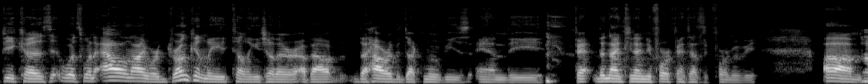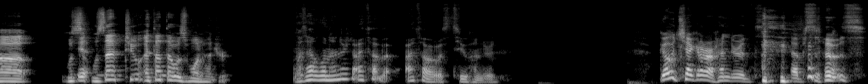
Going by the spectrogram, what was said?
because it was when Al and I were drunkenly telling each other about the Howard the Duck movies and the the 1994 Fantastic Four movie. Um, uh, was it, was that two? I thought that was 100. Was that 100? I thought that, I thought it was 200. Go check out our 100th episodes.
